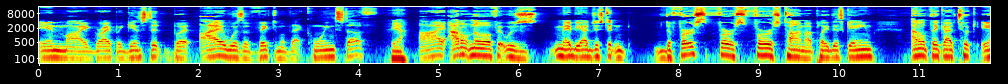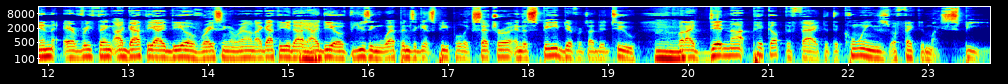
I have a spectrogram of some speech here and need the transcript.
in my gripe against it, but I was a victim of that coin stuff. Yeah. I I don't know if it was maybe I just didn't the first first first time I played this game I don't think I took in everything. I got the idea of racing around. I got the Yeah. idea of using weapons against people, etc. And the speed difference I did too. Mm-hmm. But I did not pick up the fact that the coins affected my speed.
